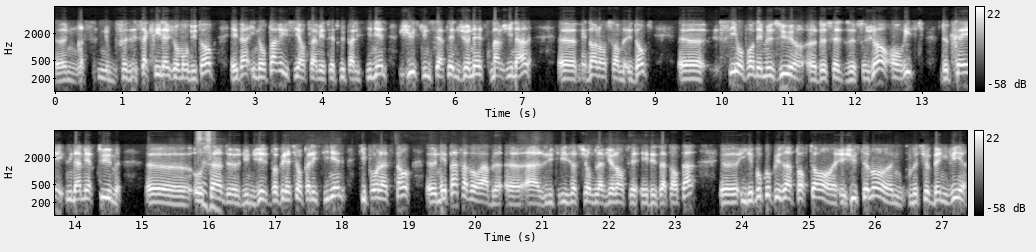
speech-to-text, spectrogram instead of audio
faisaient sacrilège au mont du temple, eh bien, ils n'ont pas réussi à enflammer cette rue palestinienne, juste une certaine jeunesse marginale, mais dans l'ensemble. Et donc, si on prend des mesures de ce genre, on risque de créer une amertume euh, au sein d'une population palestinienne qui, pour l'instant, euh, n'est pas favorable euh, à l'utilisation de la violence et, des attentats. il est beaucoup plus important, et justement, Monsieur Benvir,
